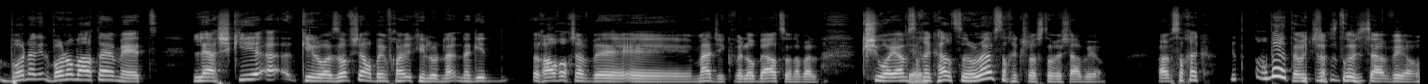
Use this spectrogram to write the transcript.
בוא, נגיד, בוא נאמר את האמת, להשקיע, כאילו עזוב ש45, כאילו נגיד ראוך עכשיו במאג'יק ולא בארצון, אבל כשהוא היה כן. משחק הרצון הוא לא היה משחק שלושת רבעי שעה ביום. הוא היה משחק הרבה יותר משלושת רבעי שעה ביום.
